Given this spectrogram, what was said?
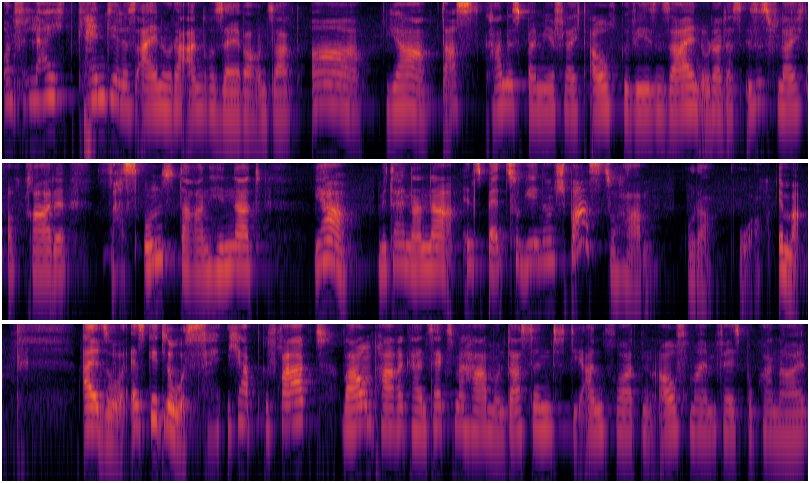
Und vielleicht kennt ihr das eine oder andere selber und sagt, ah, ja, das kann es bei mir vielleicht auch gewesen sein oder das ist es vielleicht auch gerade, was uns daran hindert, ja, miteinander ins Bett zu gehen und Spaß zu haben oder wo auch immer. Also, es geht los. Ich habe gefragt, warum Paare keinen Sex mehr haben und das sind die Antworten auf meinem Facebook-Kanal.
